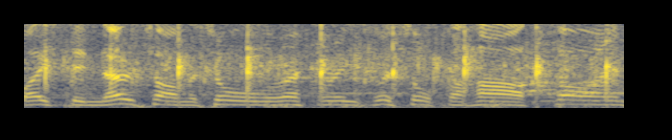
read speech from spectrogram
wasting no time at all, the referee's whistle for half time.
